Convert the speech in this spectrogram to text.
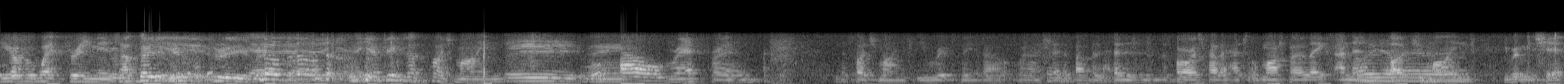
you have a wet dream is up to you. Dream. Yeah, No, but no, no. yeah, Your dreams are fudge mine. Ow. Reference. The fudge mines that you ripped me about when I said about the denizens of the forest, how they had sort of marshmallow lakes, and then Oh, yeah, fudge yeah, mines. You ripped me to shit.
